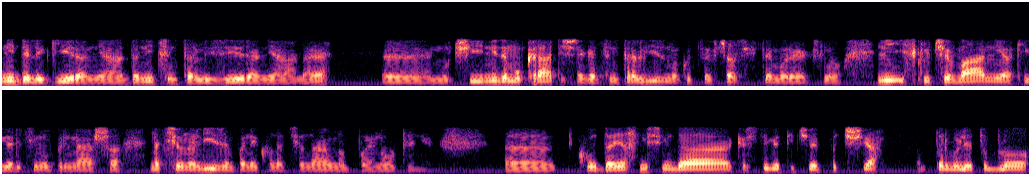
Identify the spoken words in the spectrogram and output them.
ni delegiranja, da ni centraliziranja. Ne? Eh, moči, ni demokratičnega centralizma, kot se je včasih temu reklo, ni izključevanja, ki ga recimo prinaša nacionalizem, pa neko nacionalno poenotenje. Eh, tako da jaz mislim, da kar se tega tiče, pač ja, prvo leto bilo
